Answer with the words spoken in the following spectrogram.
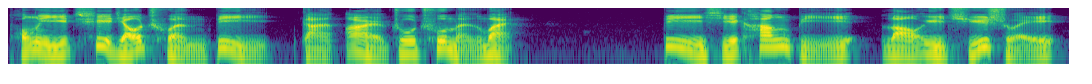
同一赤脚蠢婢。赶二猪出门外，辟邪康比老妪取水，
